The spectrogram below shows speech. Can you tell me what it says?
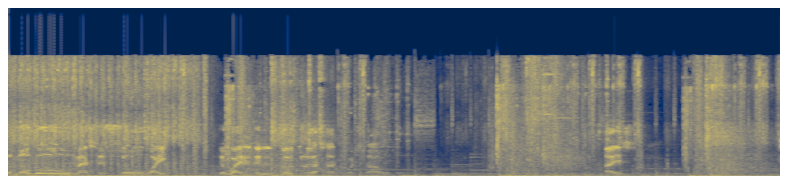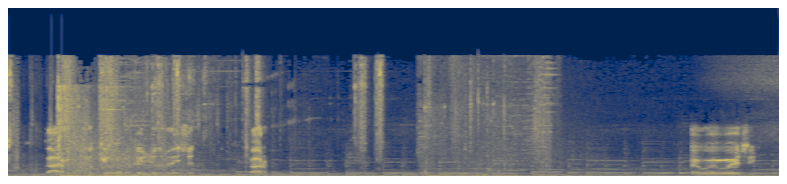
The mogul mess is so white. They're white. they'll go through that side. Watch out. Nice. Got him. I'm gonna get, I'm gonna get you elimination. Got him. Wait, wait, where is he?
